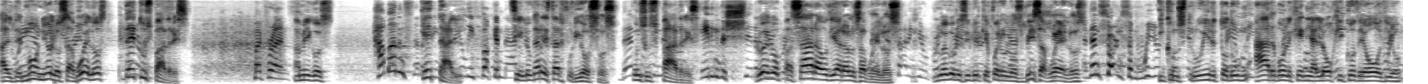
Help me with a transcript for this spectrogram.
al demonio los abuelos de tus padres. Amigos, ¿Qué tal si en lugar de estar furiosos con sus padres, luego pasar a odiar a los abuelos, luego decidir que fueron los bisabuelos y construir todo un árbol genealógico de odio?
